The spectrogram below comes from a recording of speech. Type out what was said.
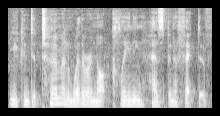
You can determine whether or not cleaning has been effective.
